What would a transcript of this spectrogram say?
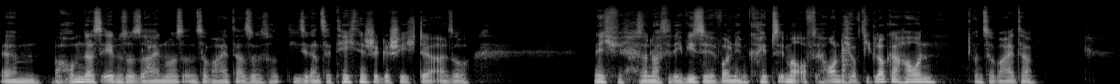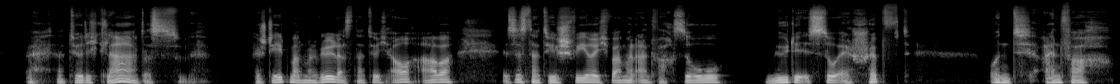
ähm, warum das eben so sein muss und so weiter. Also, so diese ganze technische Geschichte, also nicht so nach der Devise: „Wir wollen dem Krebs immer auf ordentlich auf die Glocke hauen“ und so weiter. Äh, natürlich klar, das versteht man, man will das natürlich auch, aber es ist natürlich schwierig, weil man einfach so müde ist, so erschöpft und einfach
